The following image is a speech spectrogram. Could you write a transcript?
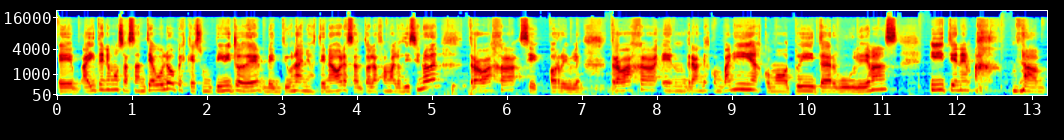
Eh, ahí tenemos a Santiago López, que es un pibito de 21 años, tiene ahora, saltó a la fama a los 19, trabaja, sí, horrible, trabaja en grandes compañías como Twitter, Google y demás, y tiene una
